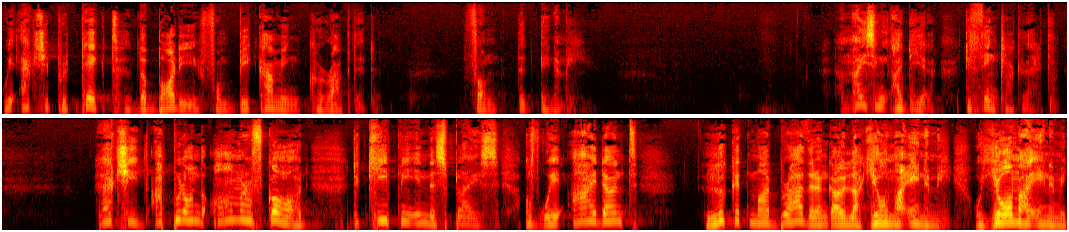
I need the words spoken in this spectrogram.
we actually protect the body from becoming corrupted from the enemy. Amazing idea to think like that. And actually, I put on the armor of God to keep me in this place of where I don't look at my brother and go like, "You're my enemy" or "You're my enemy."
